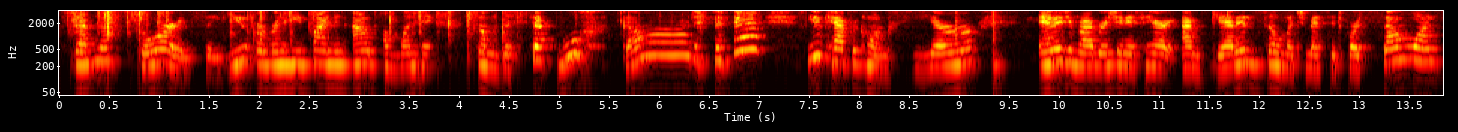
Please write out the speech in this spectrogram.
Seven of Swords. So you are going to be finding out on Monday some deception. God. you Capricorns, your energy vibration is here. I'm getting so much message for someone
